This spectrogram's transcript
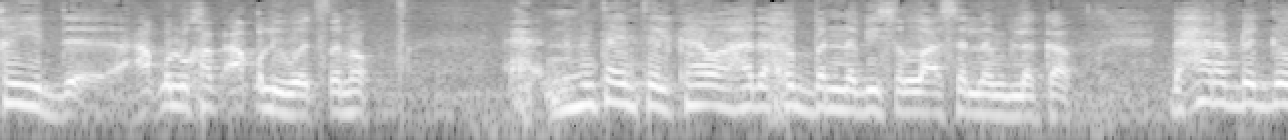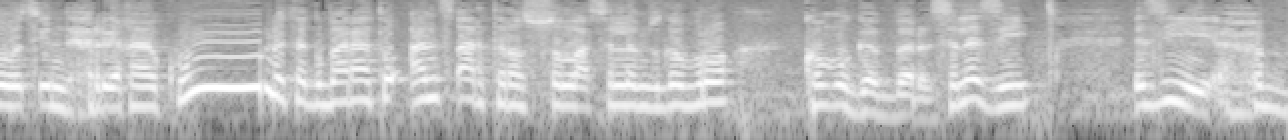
ከይድ ዓቕሉ ካብ ዓቕሉ ይወፅኖ ንምንታይ እንተልካዮ ሃ ሕበ ነቢ ስ ሰለም ይብለካ? ድሓር ኣብ ደገ ወፂኡ ድሕሪኢኻዮ ኩሉ ተግባራቱ ኣንፃር ቲ ረሱል ስ ሰለም ዝገብሮ ከምኡ ገብር ስለዚ እዚ ሕበ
